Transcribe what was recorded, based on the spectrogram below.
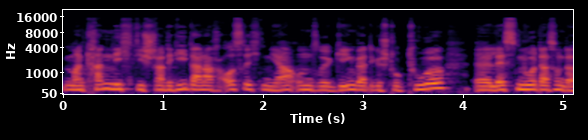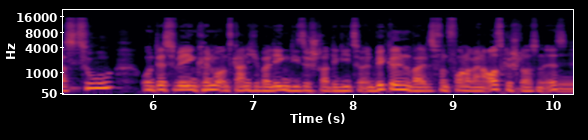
man kann nicht die Strategie danach ausrichten, ja, unsere gegenwärtige Struktur äh, lässt nur das und das zu und deswegen können wir uns gar nicht überlegen, diese Strategie zu entwickeln, weil das von vornherein ausgeschlossen ist, mhm.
